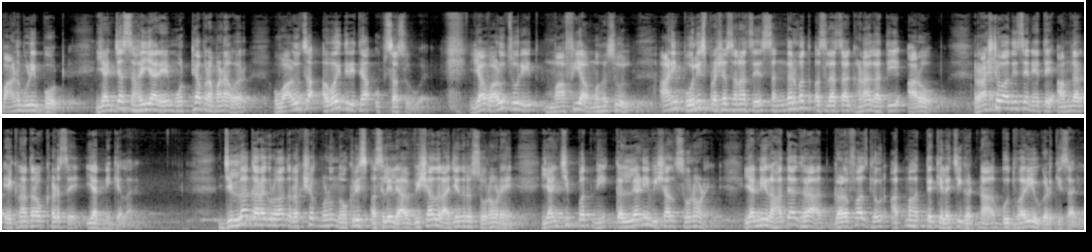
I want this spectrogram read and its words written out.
पाणबुडी बोट यांच्या सहाय्याने मोठ्या प्रमाणावर वाळूचा अवैधरित्या उपसा सुरू आहे. या वाळू चोरीत माफिया महसूल आणि पोलीस प्रशासनाचे संगनमत असल्याचा घणाघाती आरोप राष्ट्रवादीचे नेते आमदार एकनाथराव खडसे यांनी केला आहे जिल्हा कारागृहात रक्षक म्हणून नोकरीस असलेल्या विशाल राजेंद्र सोनवणे यांची पत्नी कल्याणी विशाल सोनवणे यांनी राहत्या घरात गळफास घेऊन आत्महत्या केल्याची घटना बुधवारी उघडकीस आली.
